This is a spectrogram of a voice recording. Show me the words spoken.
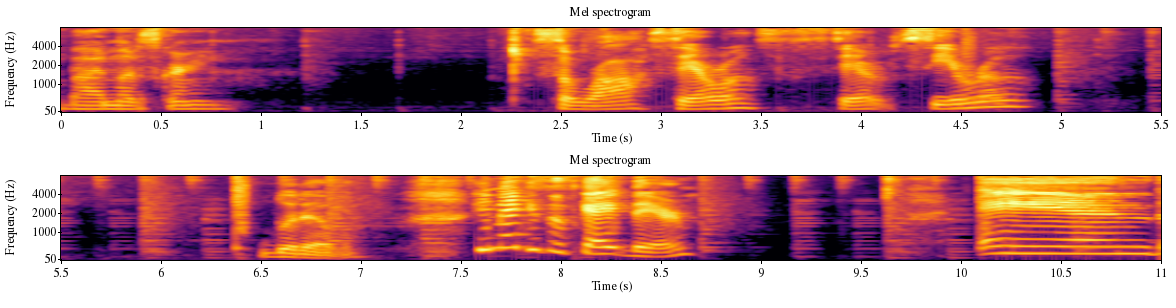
Bottom of the screen. Sarah, Sarah, Sarah, Sarah, whatever. He makes his escape there, and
